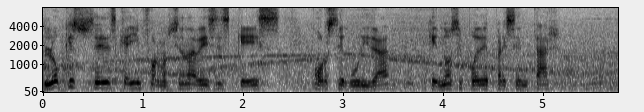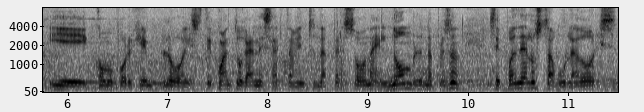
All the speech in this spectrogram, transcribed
Lo que sucede es que hay información a veces que es por seguridad que no se puede presentar. Y, como por ejemplo este, cuánto gana exactamente una persona, el nombre de una persona, se pueden dar los tabuladores,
